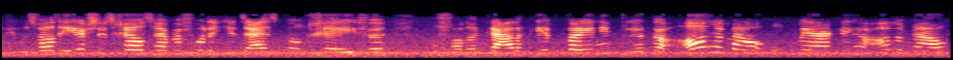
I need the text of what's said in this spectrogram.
Of je moet wel het eerst het geld hebben voordat je het uit kan geven. Of van een kale kip kan je niet plukken. Allemaal opmerkingen, allemaal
